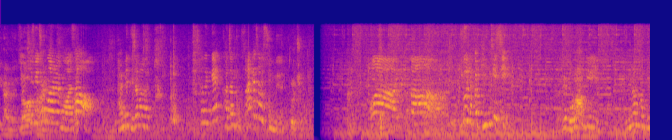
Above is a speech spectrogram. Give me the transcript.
일하면서. 열심히 총알을 모아서 발매 되자마자 팍 사는 게 가장 좀 싸게 살 수 있는. 그렇죠. 와 이쁘다. 이건 약간 빈티지. 내 머리속이 장난감이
